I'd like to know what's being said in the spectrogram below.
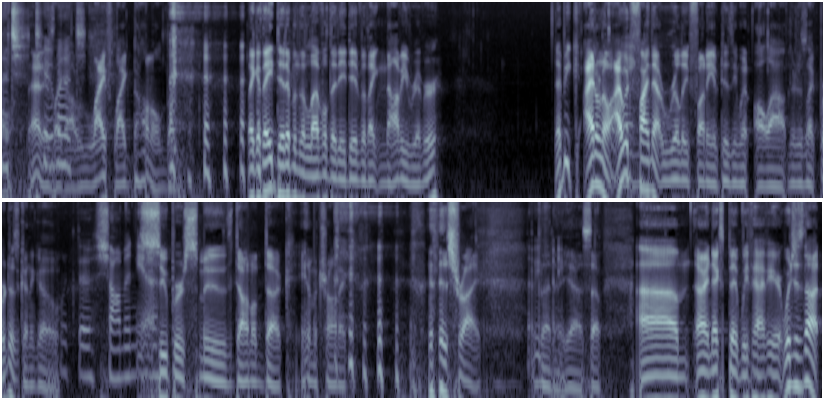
much, that too is like much. a lifelike Donald. Like, like, if they did him in the level that they did with like Na'vi River, that'd be. I don't know. I would find that really funny if Disney went all out. And they're just like, we're just gonna go like the shaman. Yeah, super smooth Donald Duck animatronic this ride. That'd be But uh, yeah, so um, all right, next bit we have here, which is not.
